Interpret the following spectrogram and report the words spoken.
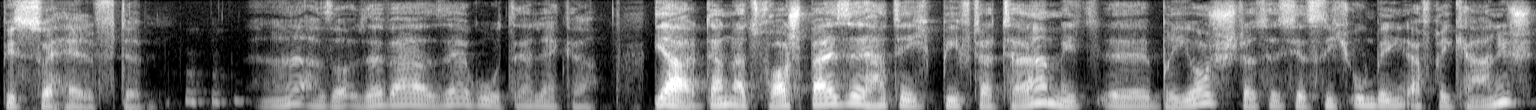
bis zur Hälfte. Also der war sehr gut, sehr lecker. Ja, dann als Vorspeise hatte ich Beef Tartar mit äh, Brioche. Das ist jetzt nicht unbedingt afrikanisch,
